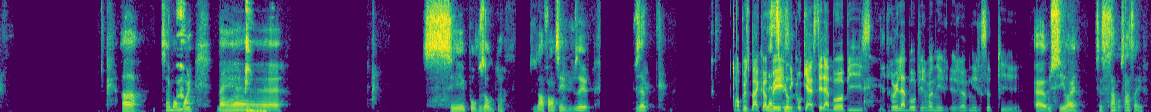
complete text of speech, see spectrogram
Ah, c'est un bon point. Ben, euh, c'est pour vous autres. Là. Dans le fond, tu sais, vous êtes, vous êtes On peut se back-upper, c'est go caster là-bas, puis se détruire là-bas, puis revenir, revenir ici, puis... euh, aussi, ouais. Ça, c'est 100% safe.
